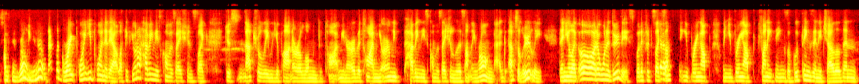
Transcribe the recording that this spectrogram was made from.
something wrong, you know. That's a great point you pointed out. Like if you're not having these conversations like just naturally with your partner along the time, you know, over time, you're only having these conversations when there's something wrong. Absolutely. Then you're like, oh, I don't want to do this. But if it's like Yeah. something that you bring up when you bring up funny things or good things in each other, then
